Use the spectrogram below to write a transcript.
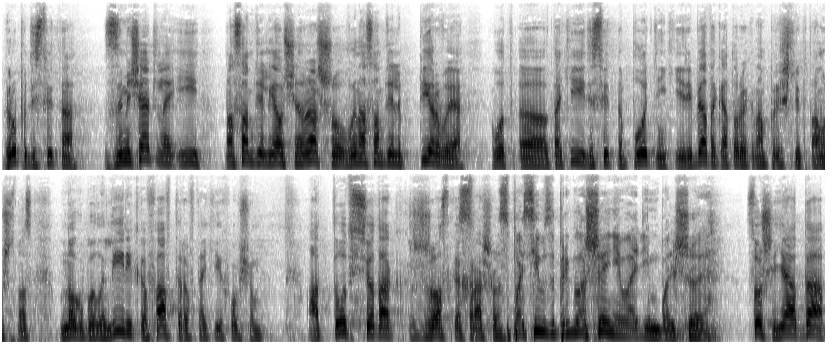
Группа действительно замечательная, и на самом деле я очень рад, что вы на самом деле первые вот э, такие действительно плотненькие ребята, которые к нам пришли, потому что у нас много было лириков, авторов таких, в общем. А тут все так жестко, хорошо. Спасибо за приглашение, Вадим, большое. Слушай, я, да,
